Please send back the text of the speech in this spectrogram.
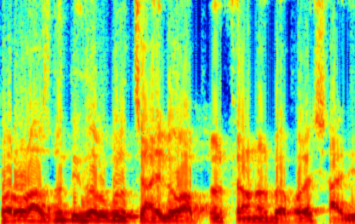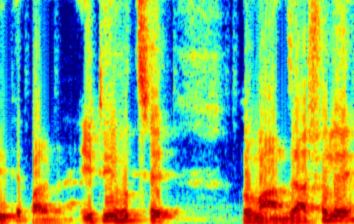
বড় রাজনৈতিক দলগুলো চাইলেও আপনার ফেরানোর ব্যাপারে সায় দিতে পারবে না। এটি হচ্ছে প্রমাণ যে আসলে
